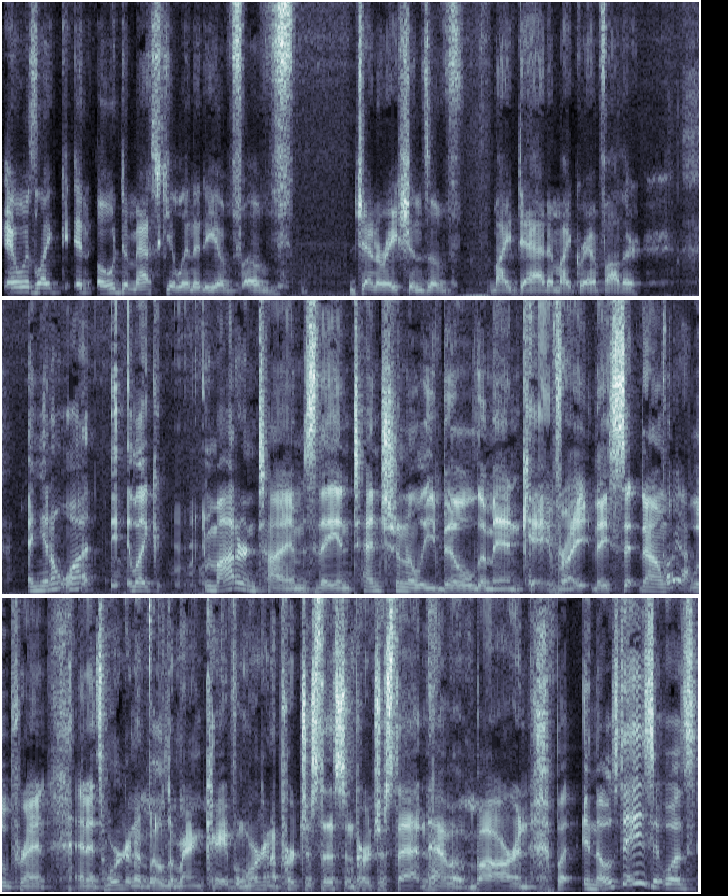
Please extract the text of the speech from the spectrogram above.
it was like an ode to masculinity of of generations of my dad and my grandfather. And you know what? Like modern times, they intentionally build a man cave, right? They sit down with Oh, yeah. a blueprint, and it's we're gonna build a man cave, and we're gonna purchase this and purchase that, and have a bar. And but in those days, it was,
